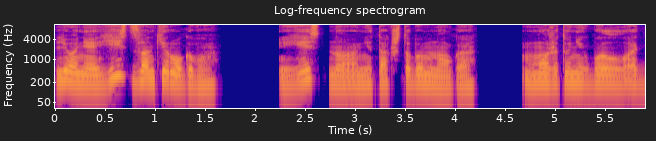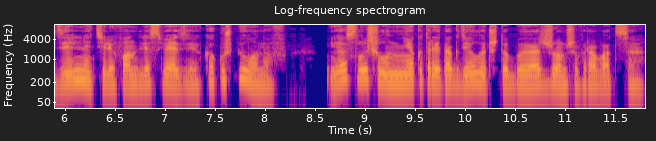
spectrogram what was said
Лёня, есть звонки Рогову?» «Есть, но не так, чтобы много. Может, у них был отдельный телефон для связи, как у шпионов. Я слышал, некоторые так делают, чтобы от жен шифроваться».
